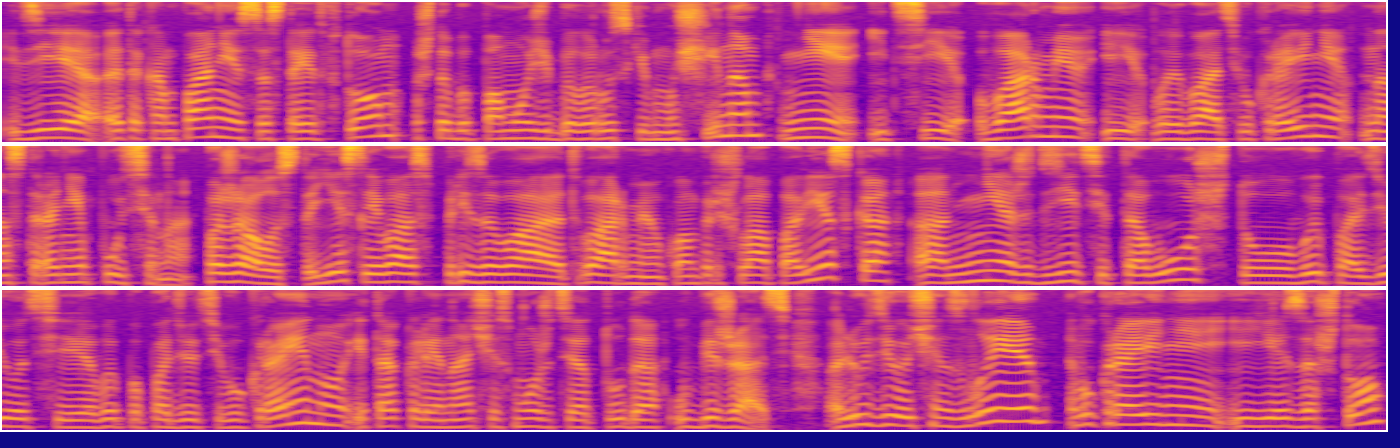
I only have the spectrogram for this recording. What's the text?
Идея этой компании состоит в том, чтобы помочь белорусским мужчинам не идти в армию и воевать в Украине на стороне Путина. Пожалуйста, если вас призывают в армию, к вам пришла повестка, а, не ждите того, что вы пойдете, вы попадете в Украину и так или иначе сможете оттуда убежать. Люди очень злые в Украине и есть за что,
